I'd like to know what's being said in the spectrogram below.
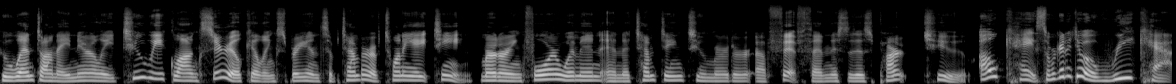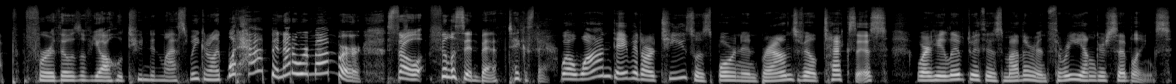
who went on a nearly two week long serial killing spree in September of 2018, murdering four women and attempting to murder a fifth. And this is part two. Okay, so we're going to do a recap for those of y'all who tuned in last week and are like, what happened? I don't remember. So fill us in, Beth. Take us there. Well, Juan David Ortiz was born in Brownsville, Texas, where he lived with his mother and three younger siblings.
